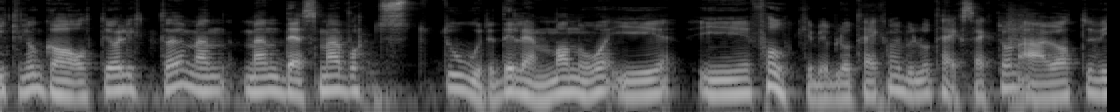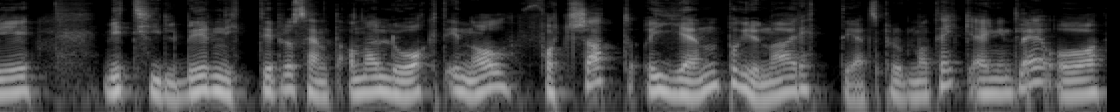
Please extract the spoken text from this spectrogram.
ikke noe galt i å lytte, men, men, det som er vårt store dilemma nå i, i folkebibliotekene og biblioteksektoren, er jo at vi, vi tilbyr 90% analogt innhold fortsatt. Og igjen pga. rettighetsproblematikk, egentlig, og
